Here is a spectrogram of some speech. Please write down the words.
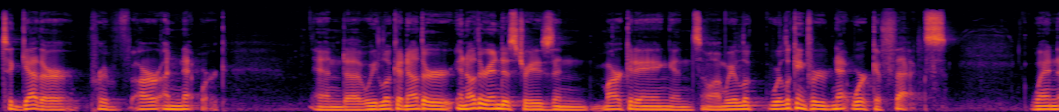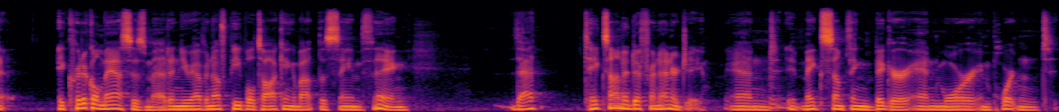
together are a network. And uh, we look at other in other industries in marketing and so on. We look we're looking for network effects. When a critical mass is met and you have enough people talking about the same thing, that takes on a different energy and mm-hmm. it makes something bigger and more important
